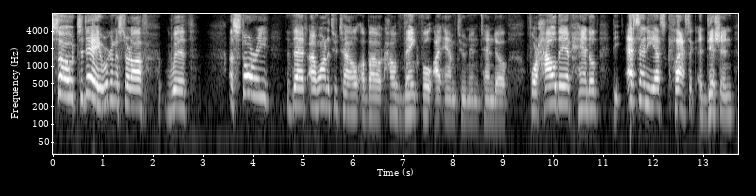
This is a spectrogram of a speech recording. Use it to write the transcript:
So today we're going to start off with a story that I wanted to tell about how thankful I am to Nintendo for how they have handled the SNES Classic Edition.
